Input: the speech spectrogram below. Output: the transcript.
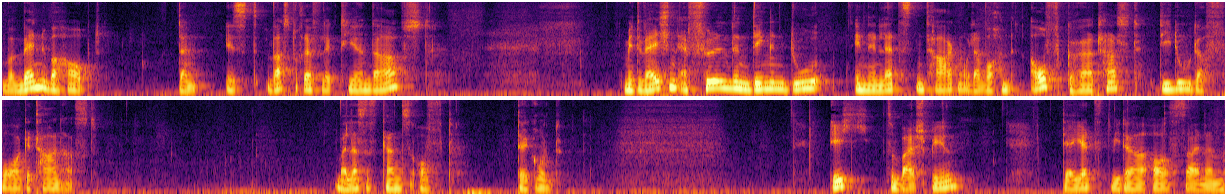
Aber wenn überhaupt, dann ist, was du reflektieren darfst, mit welchen erfüllenden Dingen du in den letzten Tagen oder Wochen aufgehört hast, die du davor getan hast. Weil das ist ganz oft der Grund. Ich zum Beispiel der jetzt wieder aus seinem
